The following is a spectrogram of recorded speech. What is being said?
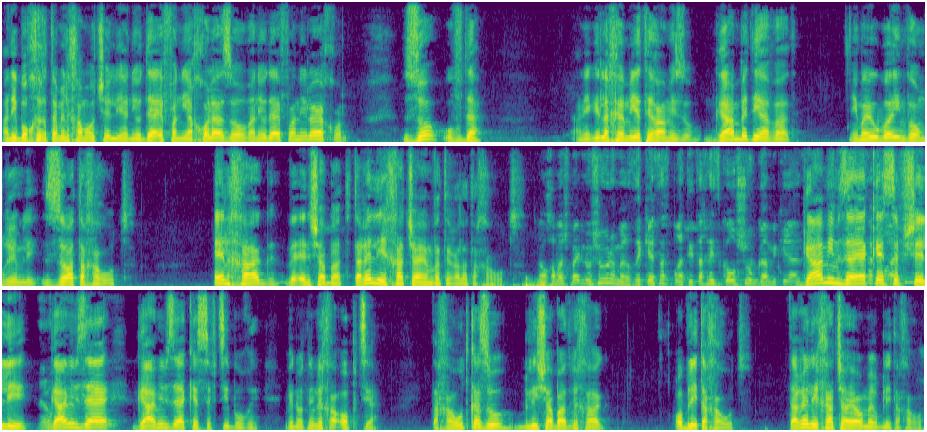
אני בוחר את המלחמות שלי, אני יודע איפה אני יכול לעזור ואני יודע איפה אני לא יכול. זו עובדה. אני אגיד לכם יתרה מזו, גם בדיעבד, אם היו באים ואומרים לי, זו התחרות, אין חג ואין שבת, תראה לי אחד שהיה מוותר על התחרות. לא, חד משמעית, שוב אני אומר, זה כסף פרטי, צריך לזכור שוב, גם מקרה. גם אם זה היה כסף שלי, לא. גם אם זה היה כסף ציבורי, ונותנים לך אופציה, תחרות כזו, בלי שבת וחג, או בלי תחרות. תראה לי אחד שהיה אומר בלי תחרות.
